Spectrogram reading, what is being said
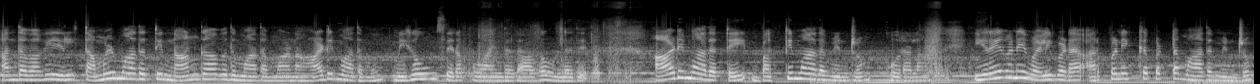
அந்த வகையில் தமிழ் மாதத்தின் நான்காவது மாதமான ஆடி மாதமும் மிகவும் சிறப்பு வாய்ந்ததாக உள்ளது. ஆடி மாதத்தை பக்தி மாதம் என்றும் கூறலாம். இறைவனை வழிபட அர்ப்பணிக்கப்பட்ட மாதம் என்றும்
